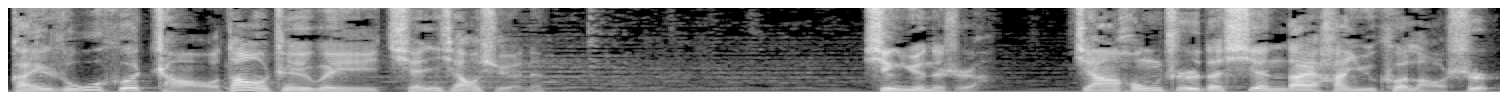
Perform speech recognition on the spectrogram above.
该如何找到这位钱小雪呢？幸运的是啊，贾宏志的现代汉语课老师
